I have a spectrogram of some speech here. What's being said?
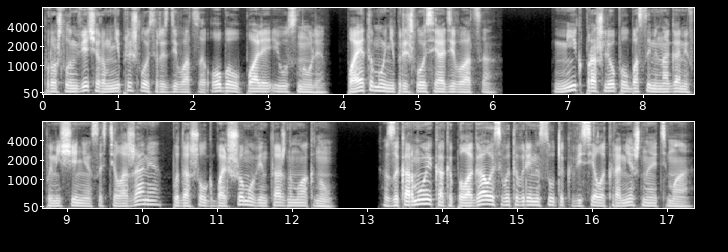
Прошлым вечером не пришлось раздеваться, оба упали и уснули. Поэтому не пришлось и одеваться. Миг прошлепал босыми ногами в помещение со стеллажами, подошел к большому винтажному окну. За кормой, как и полагалось в это время суток, висела кромешная тьма.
